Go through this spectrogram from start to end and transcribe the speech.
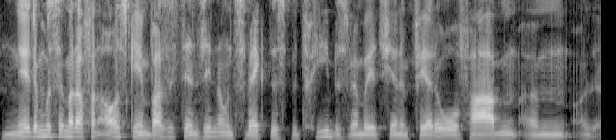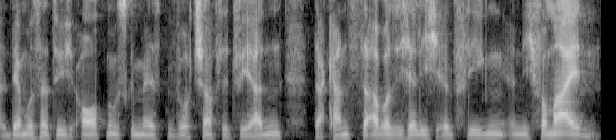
Nee, du musst immer davon ausgehen, was ist denn Sinn und Zweck des Betriebes? Wenn wir jetzt hier einen Pferdehof haben, ähm, der muss natürlich ordnungsgemäß bewirtschaftet werden. Da kannst du aber sicherlich äh, Fliegen nicht vermeiden.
